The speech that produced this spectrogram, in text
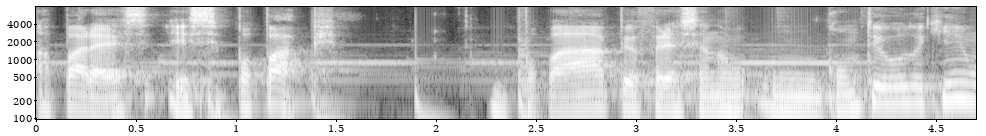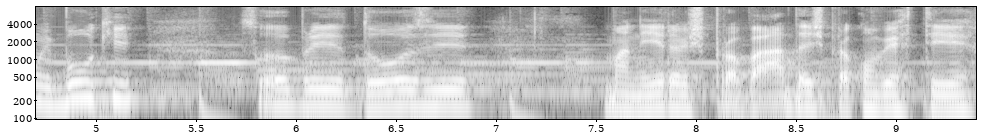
aparece esse pop-up. Um pop-up oferecendo um conteúdo aqui, um e-book sobre 12 maneiras provadas para converter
